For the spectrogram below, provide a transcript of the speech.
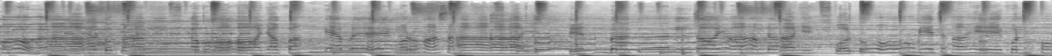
โอ้หาตุกลังก็บ่อยากฟังแก้เพลงรอสาย เห็นเบอร์ขึ้นจอยอามได้ปวดตัวมีใจคนพอ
